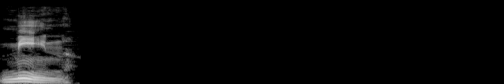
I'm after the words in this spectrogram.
mean.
